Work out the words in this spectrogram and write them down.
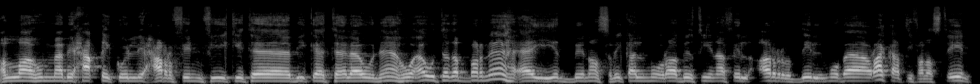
اللهم بحق كل حرف في كتابك تلوناه أو تدبرناه أيد بنصرك المرابطين في الأرض المباركة فلسطين.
